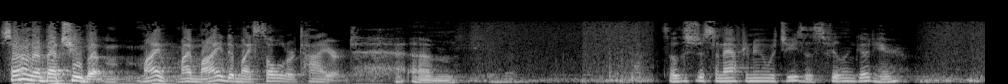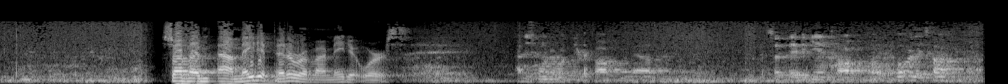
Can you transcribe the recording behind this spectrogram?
So I don't know about you, but my my mind and my soul are tired. Um, so this is just an afternoon with Jesus, feeling good here. So have I uh, made it better or have I made it worse? I just wonder what they were talking about. So they began talking. What, what were they talking about?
